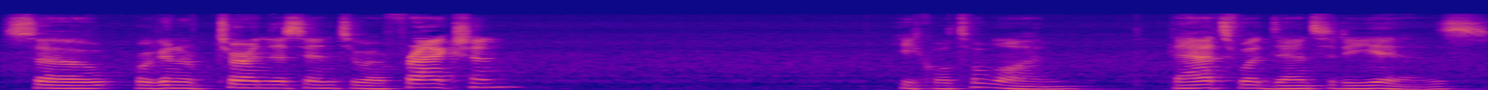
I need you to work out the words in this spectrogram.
So we're going to turn this into a fraction equal to 1. That's what density is.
